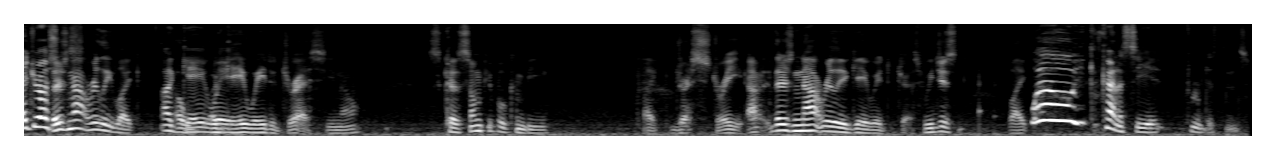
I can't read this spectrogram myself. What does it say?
I dressed. There's not really like a gay way. a gay way to dress, you know? Because some people can be like dressed straight. I, there's not really a gay way to dress. We just like Well, you can kind of see it from a distance.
